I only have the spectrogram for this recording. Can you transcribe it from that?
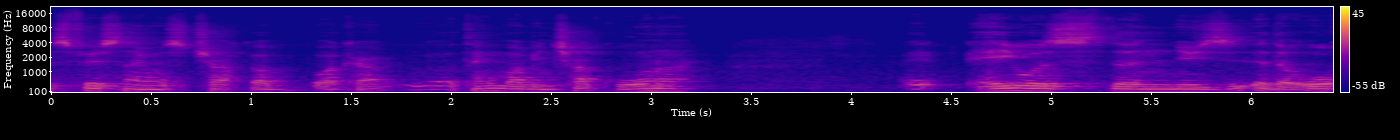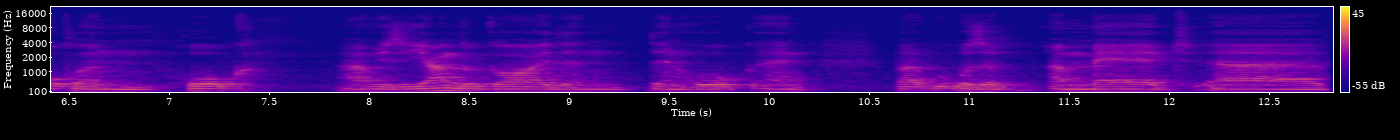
his first name was Chuck. I, I can't. I think it might have been Chuck Warner. He was the New Ze- the Auckland Hawk. Um, he's a younger guy than than Hawk, and but was a, a mad uh,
